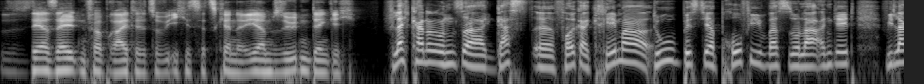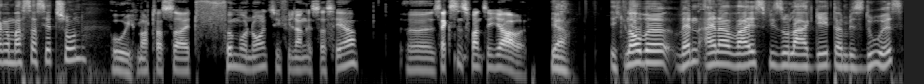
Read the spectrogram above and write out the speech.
sehr selten verbreitet, so wie ich es jetzt kenne. Eher im Süden, denke ich. Vielleicht kann unser Gast äh, Volker Kremer, du bist ja Profi, was Solar angeht. Wie lange machst du das jetzt schon? Oh, ich mache das seit 95. Wie lange ist das her? Äh, 26 Jahre. Ja. Ich glaube, wenn einer weiß, wie Solar geht, dann bist du es.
